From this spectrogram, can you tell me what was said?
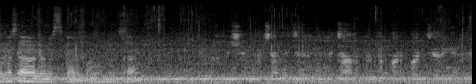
నమస్కారం నమస్కారం బాగున్నాం సార్? క్షమించాలి జరిగింది చాలా పెద్ద పొరపాటు జరిగింది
